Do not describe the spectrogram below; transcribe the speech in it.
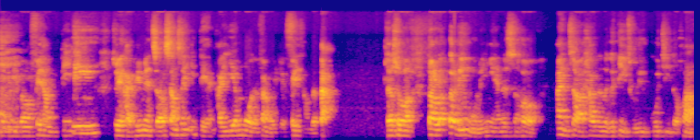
那个地方非常低平，嗯、所以海平面只要上升一点，它淹没的范围就非常的大。他说，到了二零五零年的时候。按照他的那个地图预估计的话，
